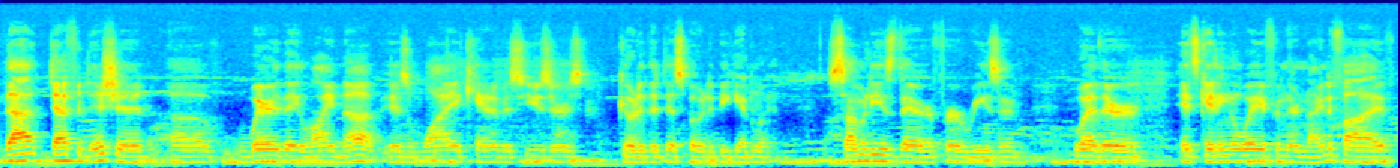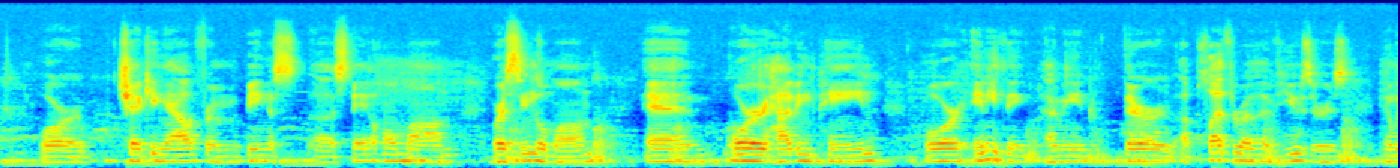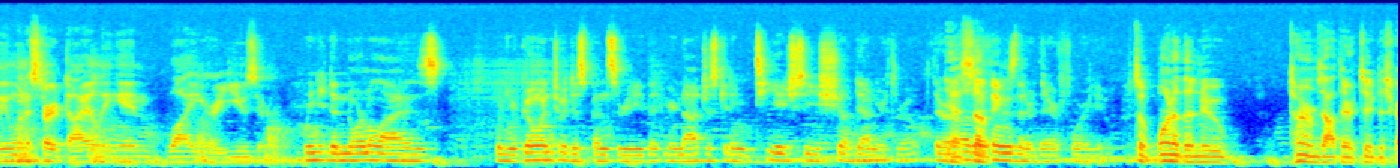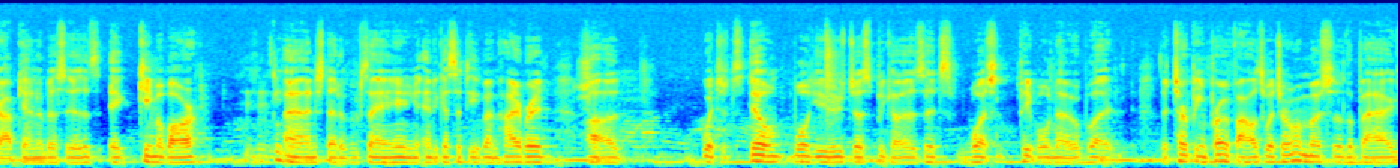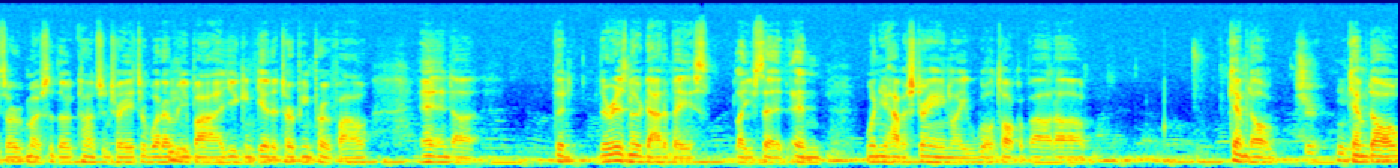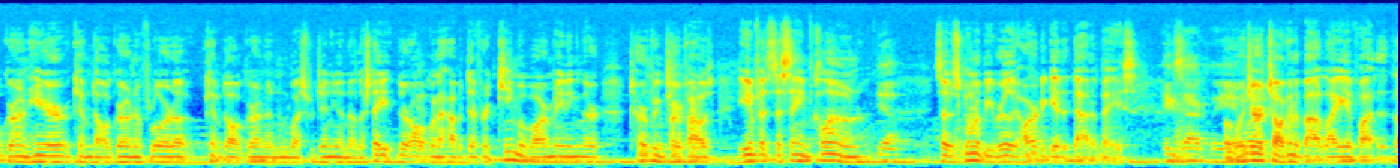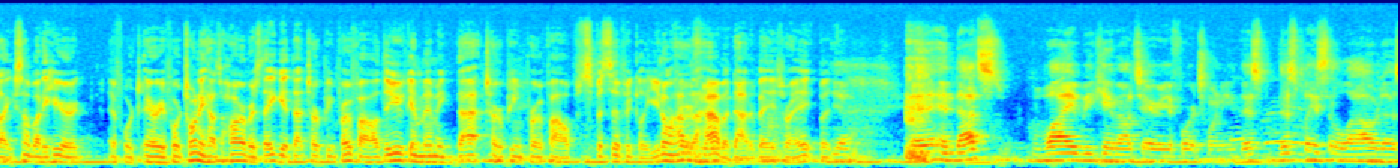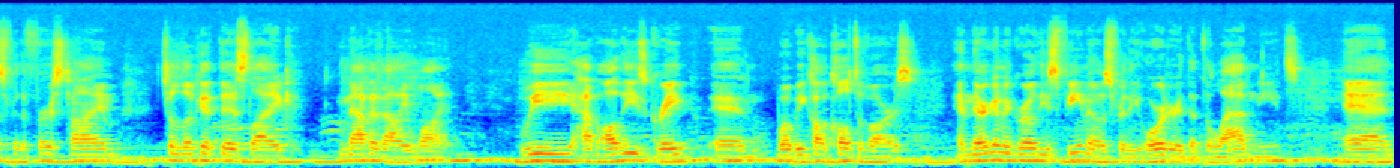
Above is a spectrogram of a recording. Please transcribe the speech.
that definition of where they line up is why cannabis users go to the dispo to begin with. Somebody is there for a reason, whether it's getting away from their nine to five or checking out from being a stay-at-home mom or a single mom and or having pain or anything i mean there are a plethora of users and we want to start dialing in why you're a user We need to normalize when you go into a dispensary that you're not just getting THC shoved down your throat. There are Yeah, other so- things that are there for you. So one of the new terms out there to describe cannabis is a chemovar, Mm-hmm. and instead of saying indica sativa and hybrid, uh, which it still will use just because it's what people know, but the terpene profiles, which are on most of the bags or most of the concentrates or whatever you buy, you can get a terpene profile, and uh, the, there is no database, like you said, and when you have a strain, like we'll talk about uh, ChemDog sure Chem dog grown here, chem dog grown in Florida, chem dog grown in West Virginia, another state, they're all going to have a different chemovar, meaning their terpene terpene. profiles, even if it's the same clone. yeah So it's going to be really hard to get a database. exactly But And what you're talking about, like if I, like somebody here, if Area 420 has a harvest, they get that terpene profile. Then you can mimic that terpene profile specifically. You don't have to have a database, right? But Yeah, and, and that's why we came out to Area 420. This this place allowed us for the first time to look at this like Napa Valley wine. We have all these grape and what we call cultivars, and they're going to grow these phenos for the order that the lab needs, and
